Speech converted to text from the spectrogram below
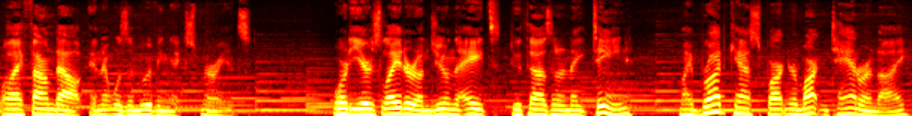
Well, I found out, and it was a moving experience. Forty years later, on June the 8th, 2018, my broadcast partner Martin Tanner and I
